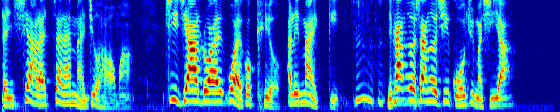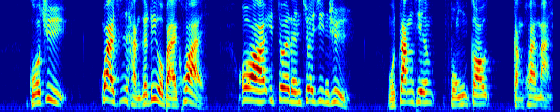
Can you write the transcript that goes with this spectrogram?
等下来再来买就好嘛。技嘉来我也个 Q，啊你卖紧。嗯嗯。你看二三二七国巨嘛是啊，国巨外资喊个六百块，哇，一堆人追进去，我当天逢高赶快卖。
